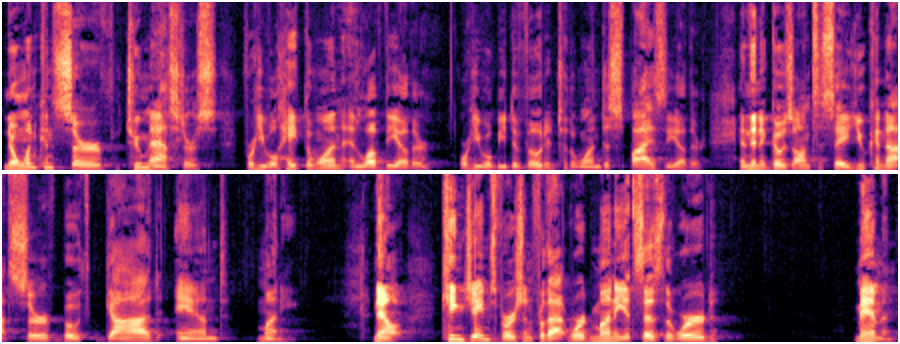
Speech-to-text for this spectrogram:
No one can serve two masters, for he will hate the one and love the other or he will be devoted to the one, despise the other. And then it goes on to say, You cannot serve both God and money. Now, King James Version for that word money, it says the word mammon.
